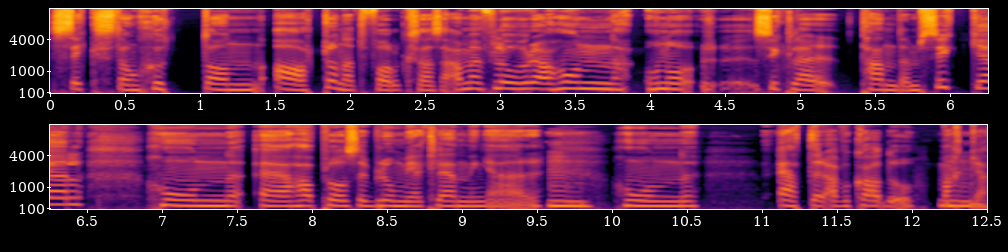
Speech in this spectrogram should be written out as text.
16, 17, 18 att folk sa så här, "Ja, men Flora hon, hon cyklar tandemcykel, hon eh, har på sig blommiga klänningar, Mm. hon äter avokadomacka. Mm.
